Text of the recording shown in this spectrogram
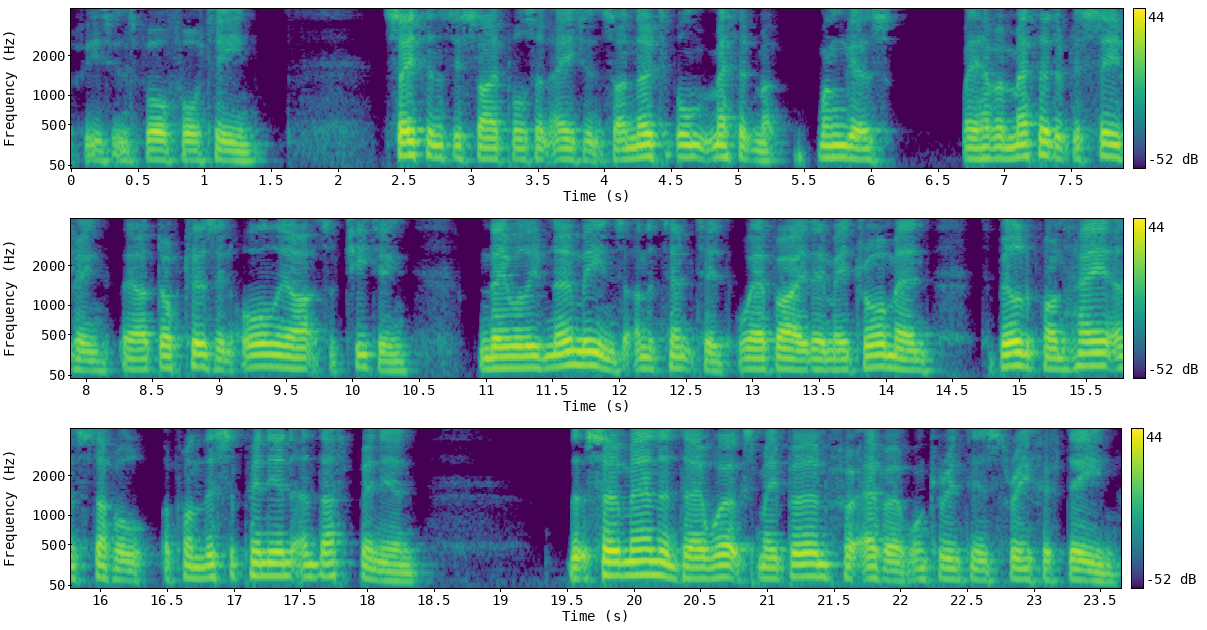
Ephesians 4:14. Satan's disciples and agents are notable method mongers. They have a method of deceiving. They are doctors in all the arts of cheating, and they will leave no means unattempted whereby they may draw men to build upon hay and stubble, upon this opinion and that opinion, that so men and their works may burn for ever. 1 Corinthians 3:15.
